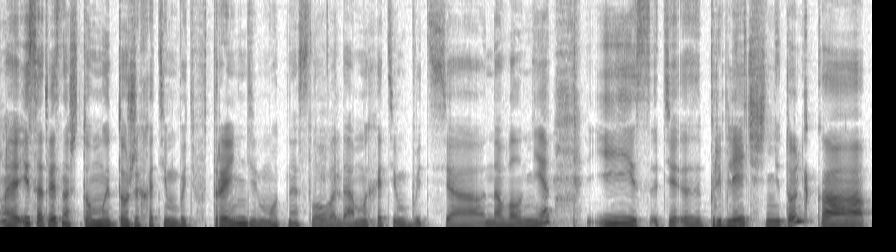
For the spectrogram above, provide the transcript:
да. И, соответственно, что мы тоже хотим быть в тренде, модное слово, да, мы хотим быть а, на волне и те, привлечь не только,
